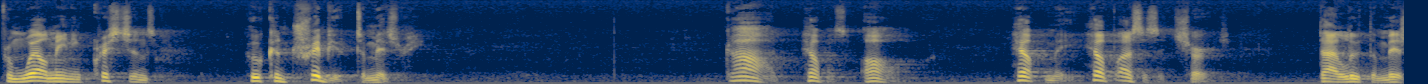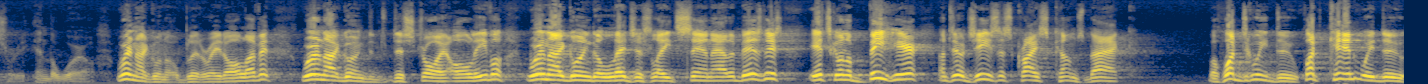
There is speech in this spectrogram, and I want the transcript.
from well meaning Christians who contribute to misery. God, help us all. Help me. Help us as a church dilute the misery in the world. We're not going to obliterate all of it. We're not going to destroy all evil. We're not going to legislate sin out of business. It's going to be here until Jesus Christ comes back. But what do we do? What can we do?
